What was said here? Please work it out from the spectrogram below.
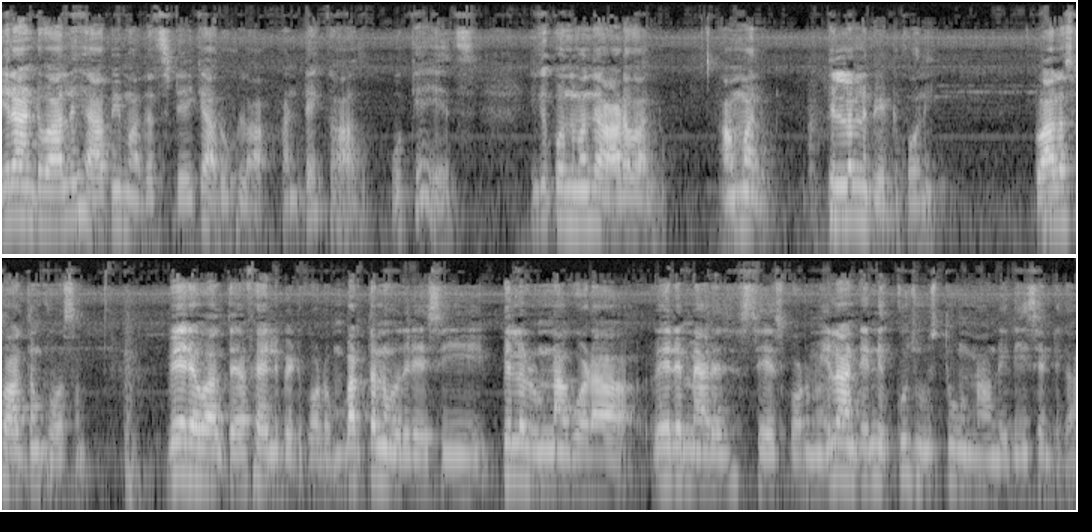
ఇలాంటి వాళ్ళు హ్యాపీ మదర్స్ డేకి అర్హులా? అంటే కాదు. ఓకే ఎస్ ఇంకా కొంతమంది ఆడవాళ్ళు అమ్మలు పిల్లల్ని పెట్టుకొని వాళ్ళ స్వార్థం కోసం వేరే వాళ్ళతో ఎఫ్ఐఆర్లు పెట్టుకోవడం భర్తను వదిలేసి పిల్లలు ఉన్నా కూడా వేరే మ్యారేజెస్ చేసుకోవడం ఇలాంటివన్నీ ఎక్కువ చూస్తూ ఉన్నామండి రీసెంట్గా.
